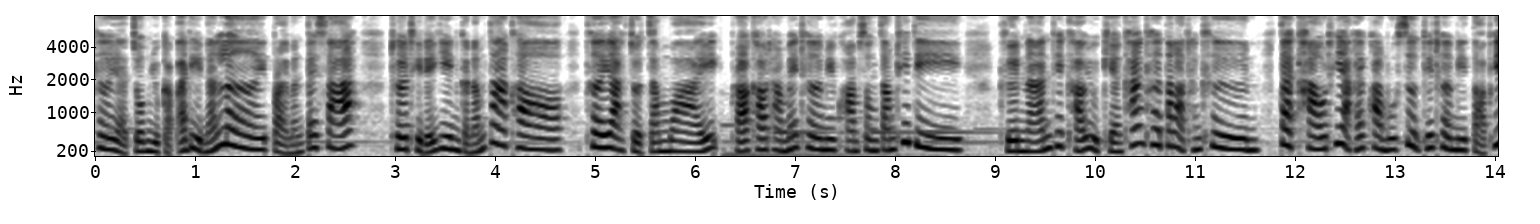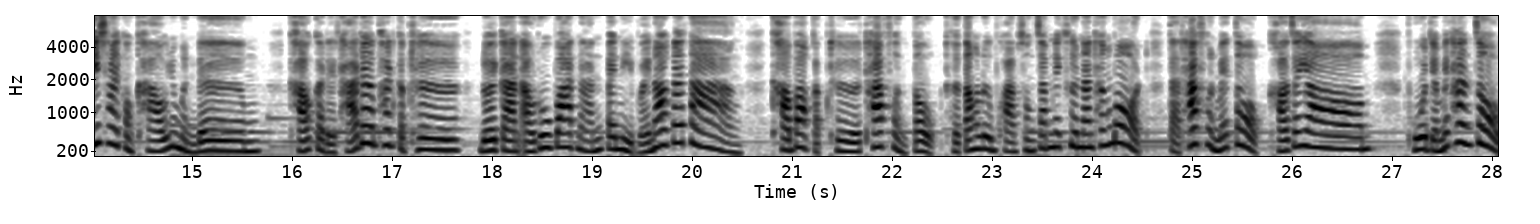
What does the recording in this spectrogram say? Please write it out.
เธออย่าจมอยู่กับอดีตนั้นเลย ปล่อยมันไปซะ เธอที่ได้ยินกับน้ำตาคลอ เธออยากจดจำไว้ เพราะเขาทำให้เธอมีความทรงจำที่ดี คืนนั้นที่เขาอยู่เคียงข้างเธอตลอดทั้งคืน แต่เขาที่อยากให้ความรู้สึกที่เธอมีต่อพี่ชายของเขาอยู่เหมือนเดิม เขาก็ได้ท้าเดิมพันกับเธอ โดยการเอารูปวาดนั้นไปหนีบไว้นอกหน้าต่าง เขาบอกกับเธอถ้าฝนตก เธอต้องลืมความทรงจำในคืนนั้นทั้งหมด แต่ถ้าฝนไม่ตกเขาจะยอม พูดยังไม่ทันจบ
